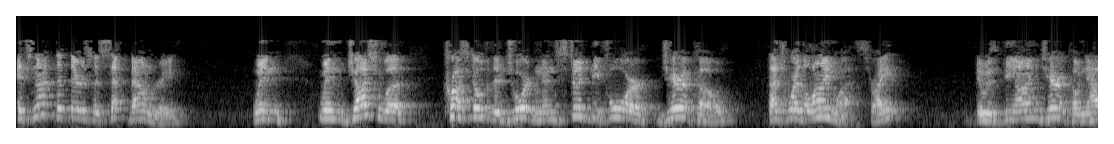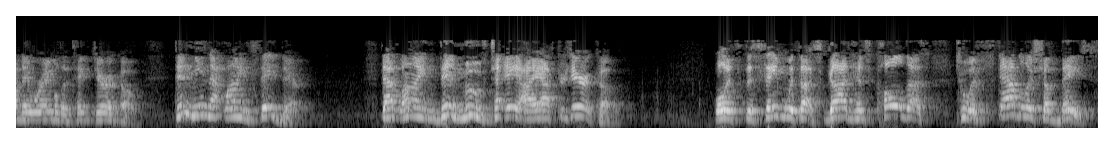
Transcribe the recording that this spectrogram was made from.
it's not that there's a set boundary. When, when Joshua crossed over the Jordan and stood before Jericho, that's where the line was, right? It was beyond Jericho. Now they were able to take Jericho. Didn't mean that line stayed there. That line then moved to Ai after Jericho. Well, it's the same with us. God has called us to establish a base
